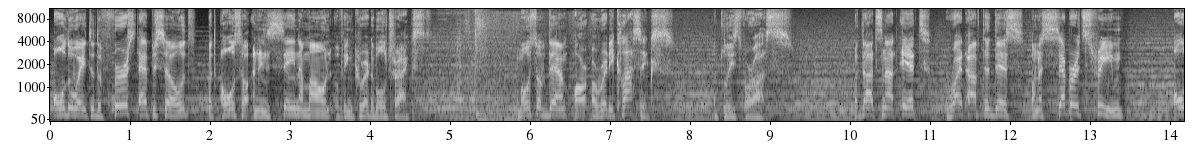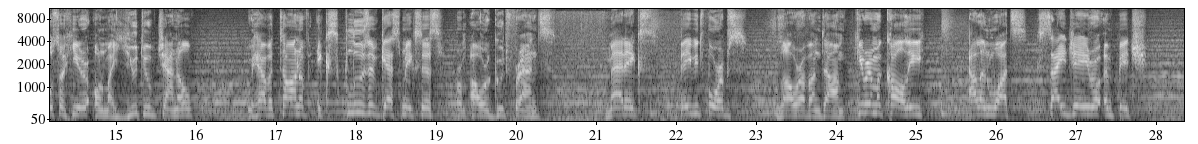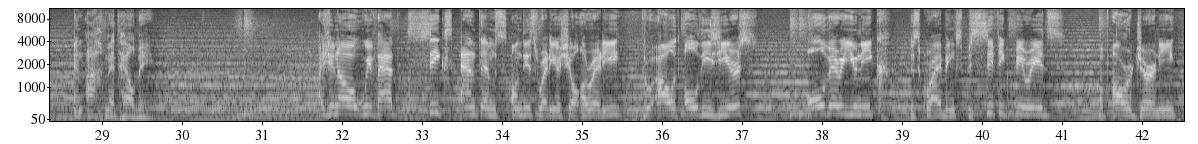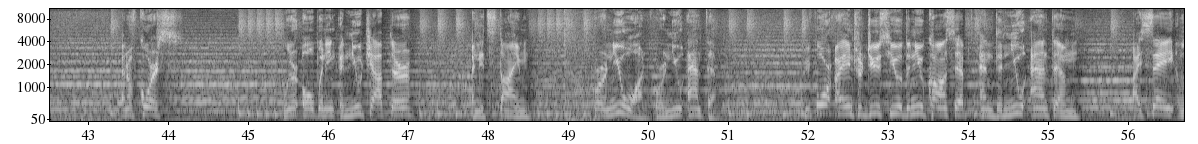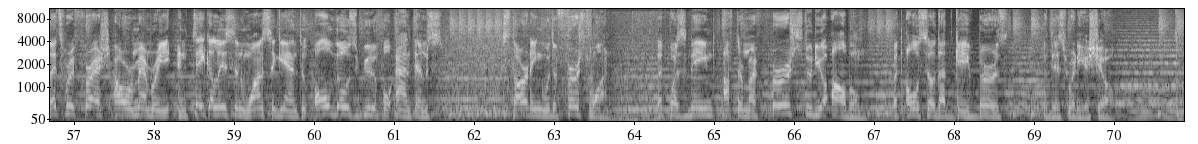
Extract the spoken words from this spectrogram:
all the way to the first episode, but also an insane amount of incredible tracks. Most of them are already classics, at least for us. But that's not it. Right after this, on a separate stream, also here on my YouTube channel, we have a ton of exclusive guest mixes from our good friends Maddox, David Forbes, Laura Van Dam, Ciaran McAuley, Allen Watts, Sai Jairo and Pitch, and Ahmed Helmi. As you know, we've had six anthems on this radio show already throughout all these years, all very unique, describing specific periods of our journey. And of course, we're opening a new chapter, and it's time for a new one, for a new anthem. Before I introduce you the new concept and the new anthem, I say let's refresh our memory and take a listen once again to all those beautiful anthems, starting with the first one that was named after my first studio album, but also that gave birth to this radio show.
